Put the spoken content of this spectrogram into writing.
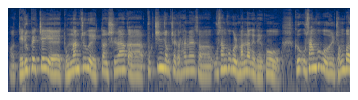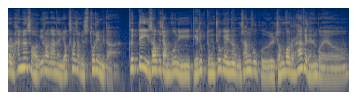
어, 대륙 백제의 동남쪽에 있던 신라가 북진 정책을 하면서 우상국을 만나게 되고 그 우상국을 정벌을 하면서 일어나는 역사적인 스토리입니다. 그때 이사부 장군이 대륙 동쪽에 있는 우상국을 정벌을 하게 되는 거예요.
